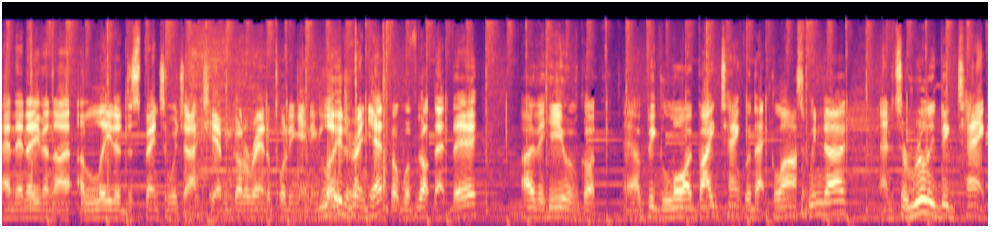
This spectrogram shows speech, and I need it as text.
and then even a, a leader dispenser, which I actually haven't got around to putting any leader in yet, but we've got that there. Over here we've got our big live bait tank with that glass window and it's a really big tank.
